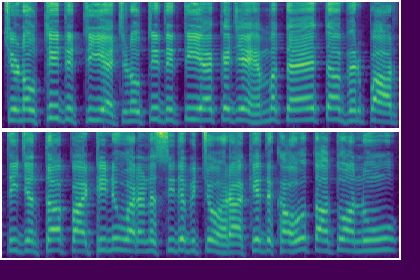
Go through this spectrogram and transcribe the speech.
ਚੁਣੌਤੀ ਦਿੱਤੀ ਹੈ, ਚੁਣੌਤੀ ਦਿੱਤੀ ਹੈ ਕਿ ਜੇ ਹਿੰਮਤ ਹੈ ਤਾਂ ਫਿਰ ਭਾਰਤੀ ਜਨਤਾ ਪਾਰਟੀ ਨੂੰ ਵਾਰਾਣਸੀ ਦੇ ਵਿੱਚੋਂ ਹਰਾ ਕੇ ਦਿਖਾਓ, ਤਾਂ ਤੁਹਾਨੂੰ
